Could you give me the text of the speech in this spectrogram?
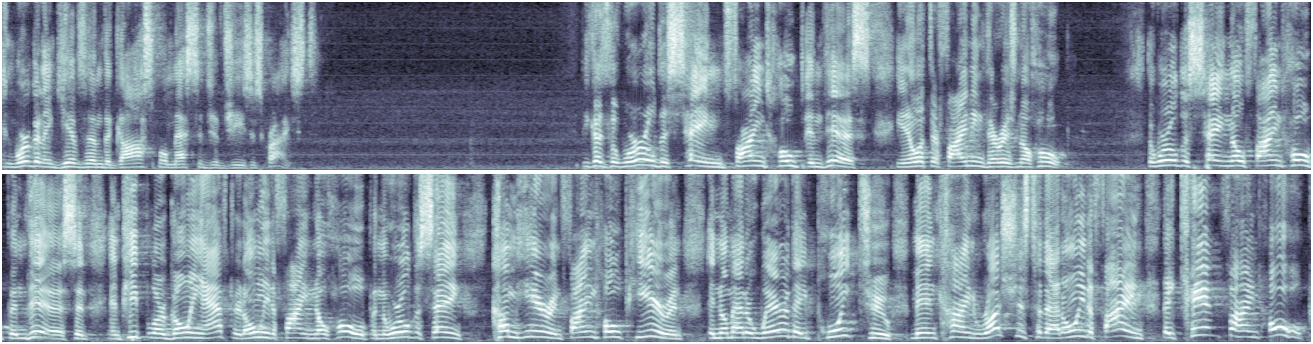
and we're going to give them the gospel message of Jesus Christ. Because the world is saying, find hope in this. You know what they're finding? There is no hope. The world is saying, no, find hope in this. And, and people are going after it only to find no hope. And the world is saying, come here and find hope here. And, and no matter where they point to, mankind rushes to that only to find they can't find hope.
